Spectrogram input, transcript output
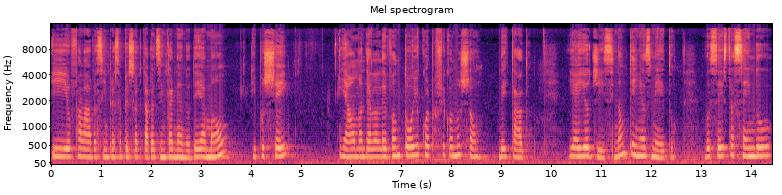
E eu falava assim para essa pessoa que estava desencarnando: eu dei a mão e puxei, e a alma dela levantou e o corpo ficou no chão, deitado. E aí eu disse: não tenhas medo, você está sendo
